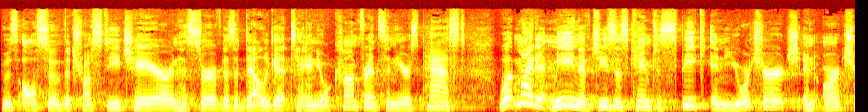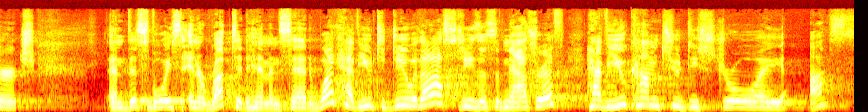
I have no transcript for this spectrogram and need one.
who is also the trustee chair and has served as a delegate to annual conference in years past. What might it mean if Jesus came to speak in your church, in our church, and this voice interrupted him and said, What have you to do with us, Jesus of Nazareth? Have you come to destroy us?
